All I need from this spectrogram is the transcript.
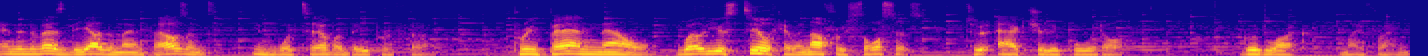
and invest the other 9,000 in whatever they prefer. Prepare now, while you still have enough resources to actually pull it off. Good luck, my friend.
